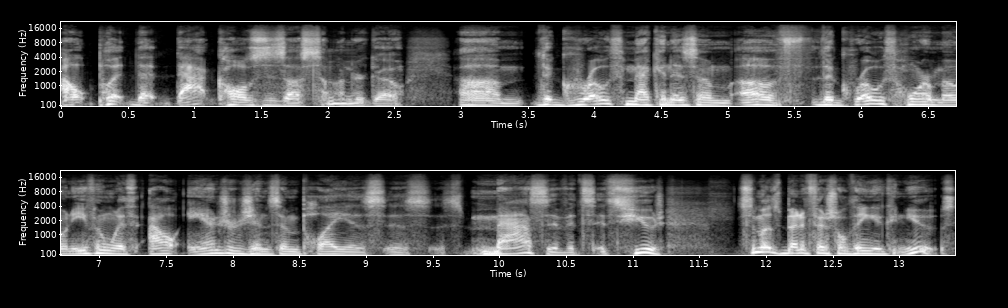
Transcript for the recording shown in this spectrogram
output that that causes us to undergo. Um, the growth mechanism of the growth hormone, even without androgens in play, is, is, is massive. It's, it's huge. It's the most beneficial thing you can use.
